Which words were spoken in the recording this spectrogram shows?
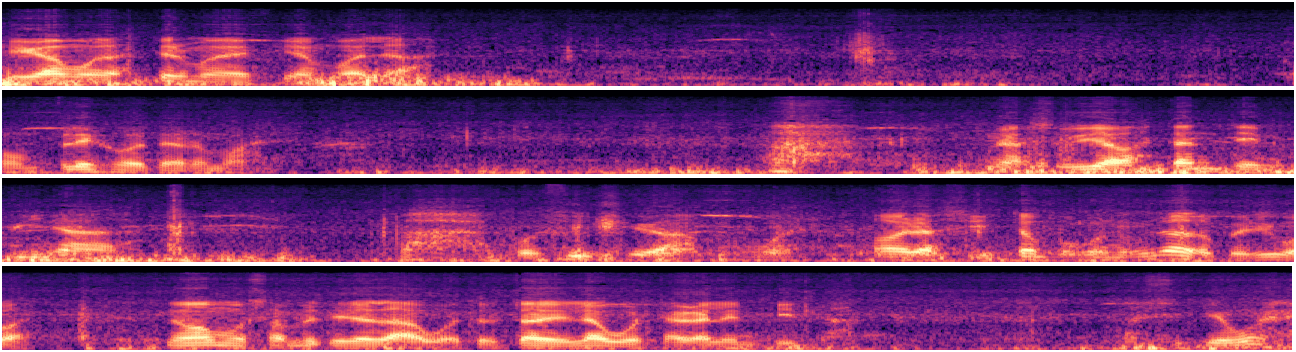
Llegamos a las termas de Fiambalá. Complejo termal. Ah, una subida bastante empinada. Ah, por fin llegamos. Bueno, ahora sí, está un poco nublado, pero igual. No vamos a meter al agua, total el agua está calentita. Así que bueno.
